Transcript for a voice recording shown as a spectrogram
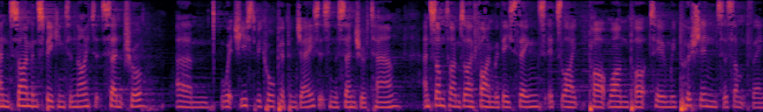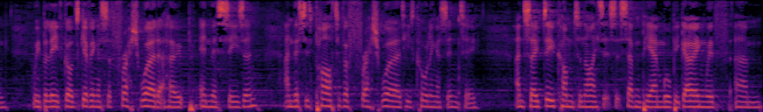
And Simon speaking tonight at Central, um, which used to be called Pip and Jay's. It's in the centre of town. And sometimes I find with these things, it's like part one, part two, and we push into something. We believe God's giving us a fresh word at hope in this season. And this is part of a fresh word He's calling us into. And so do come tonight. It's at 7 p.m. We'll be going with um,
